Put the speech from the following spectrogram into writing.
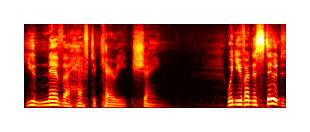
You never have to carry shame. When you've understood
